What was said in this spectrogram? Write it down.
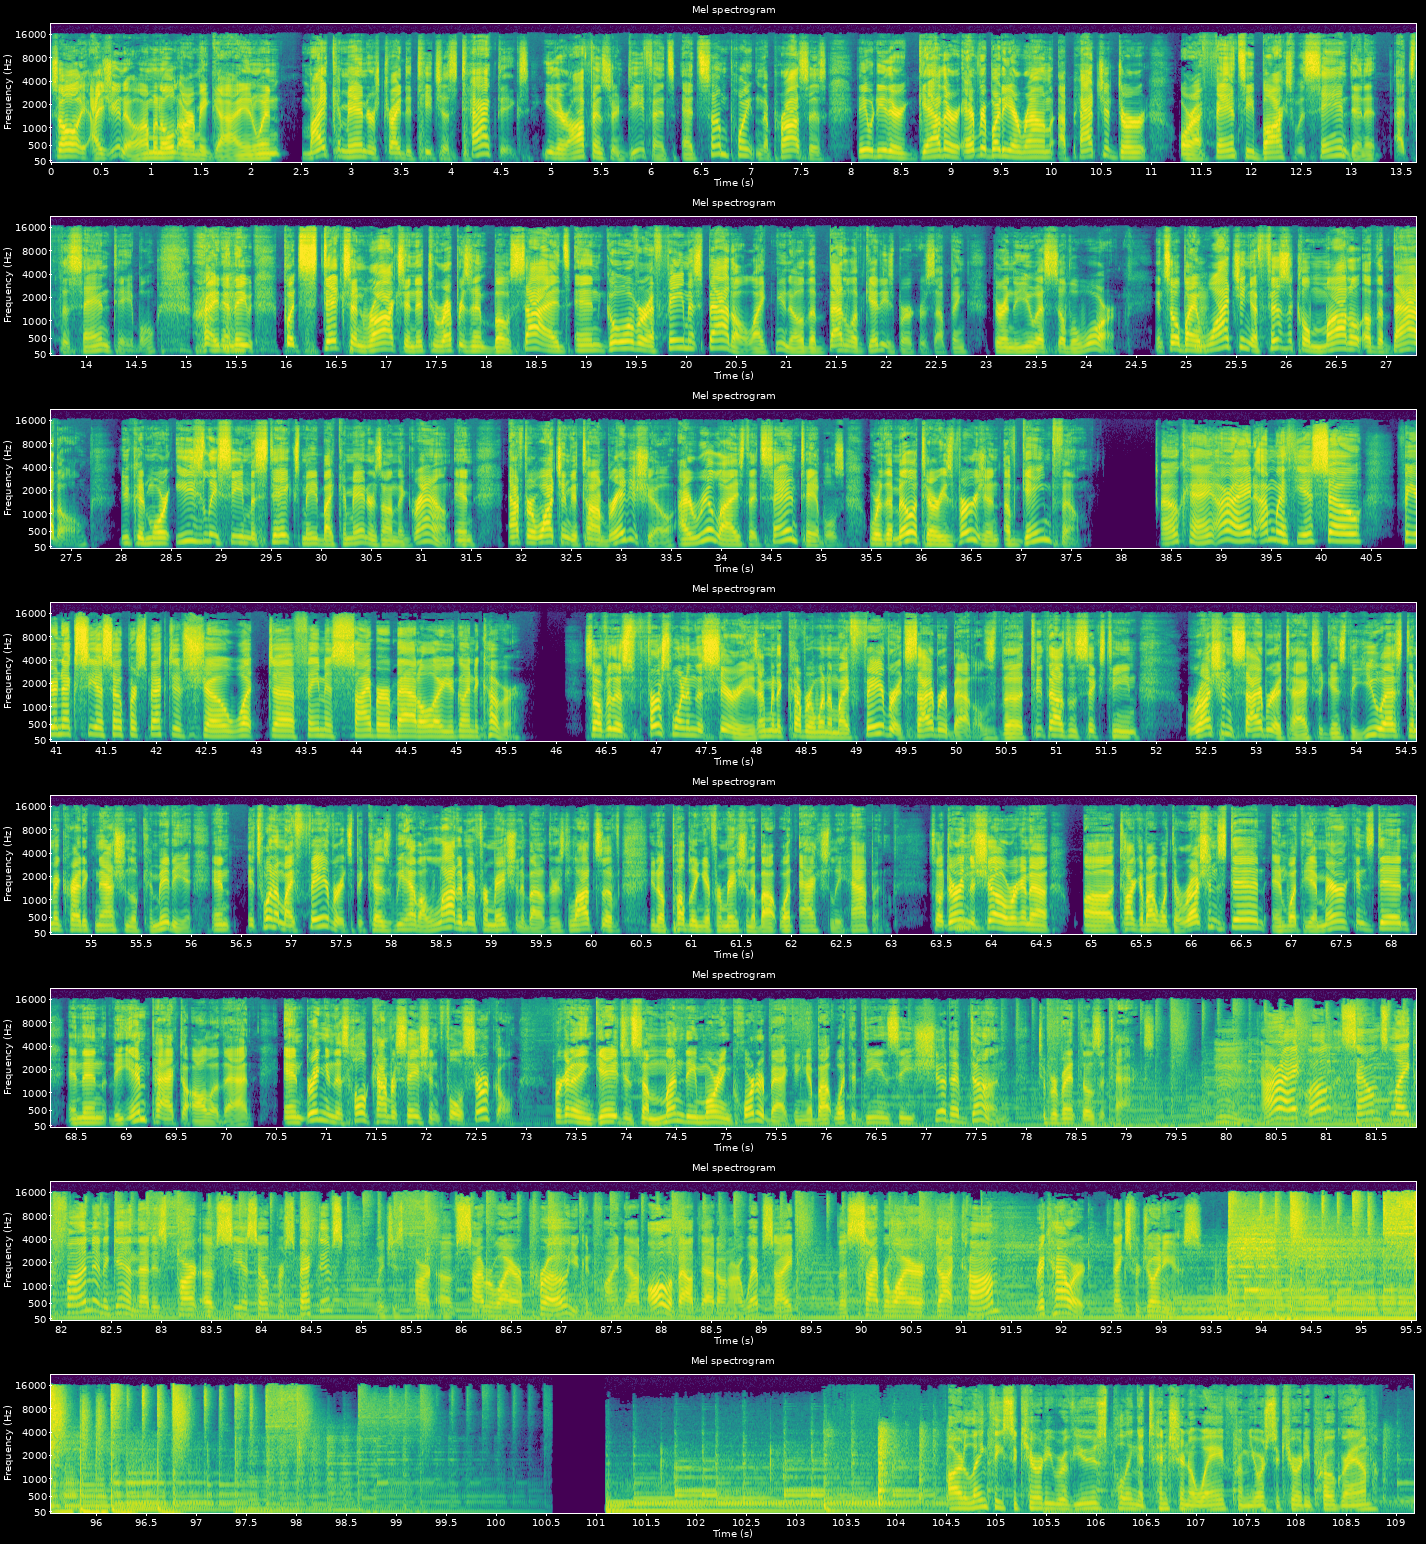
So, as you know, I'm an old Army guy, and when my commanders tried to teach us tactics, either offense or defense, at some point in the process, they would either gather everybody around a patch of dirt or a fancy box with sand in it. That's the sand table, right? And hmm. they put sticks and rocks in it to represent both sides and go over a famous battle, like, you know, the Battle of Gettysburg or something during the U.S. Civil War. And so by hmm. watching a physical model of the battle, you could more easily see mistakes made by commanders on the ground. And after watching the Tom Brady show, I realized that sand tables were the military's version of game film. Okay, all right, I'm with you. So, for your next CSO Perspectives show, what uh, famous cyber battle are you going to cover? So, for this first one in the series, I'm going to cover one of my favorite cyber battles the 2016 Russian cyber attacks against the U.S. Democratic National Committee. And it's one of my favorites because we have a lot of information about it. There's lots of you know, public information about what actually happened. So, during the show, we're going to uh, talk about what the Russians did and what the Americans did, and then the impact of all of that, and bringing this whole conversation full circle. We're going to engage in some Monday morning quarterbacking about what the DNC should have done to prevent those attacks. Mm. All right, well, it sounds like fun. And again, that is part of CSO Perspectives, which is part of CyberWire Pro. You can find out all about that on our website, thecyberwire.com. Rick Howard, thanks for joining us. Are lengthy security reviews pulling attention away from your security program?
